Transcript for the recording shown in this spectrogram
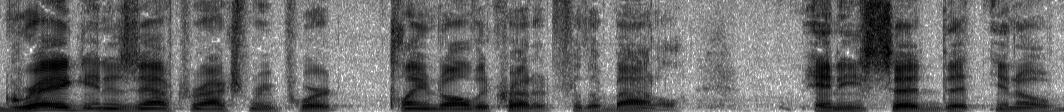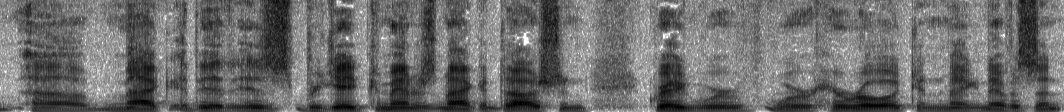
Gregg, in his after action report, claimed all the credit for the battle. And he said that, you know, uh, Mac, that his brigade commanders, McIntosh and Gregg, were, were heroic and magnificent,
